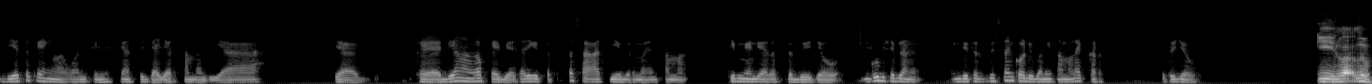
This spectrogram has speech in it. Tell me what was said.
dia tuh kayak ngelawan tim yang sejajar sama dia. Ya kayak dia nganggap kayak biasa aja gitu. Tapi saat dia bermain sama tim yang di atas lebih jauh, gue bisa bilang ya, Detroit Pistons kalau dibanding sama Lakers itu jauh. gila lu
